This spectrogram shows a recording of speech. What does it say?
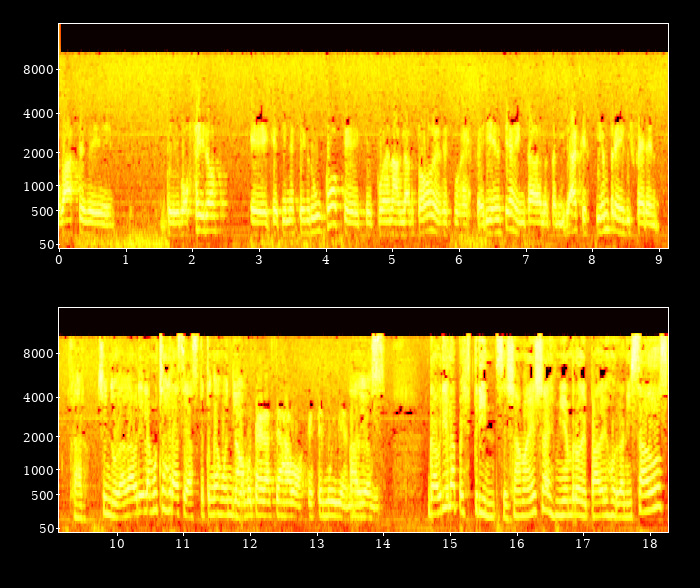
base de, voceros que tiene este grupo, que, que puedan hablar todos desde sus experiencias en cada localidad, que siempre es diferente. Claro, sin duda. Gabriela, muchas gracias. Que tengas buen día. No, muchas gracias a vos. Que estés muy bien. Adiós. Gabriela Pestrín se llama ella, es miembro de Padres Organizados.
